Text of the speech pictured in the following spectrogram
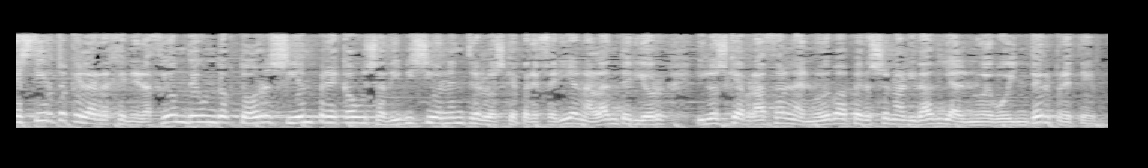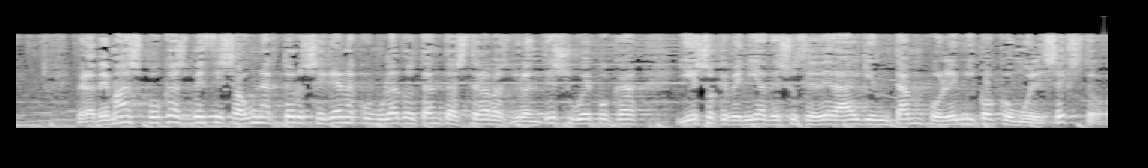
Es cierto que la regeneración de un doctor siempre causa división entre los que preferían al anterior y los que abrazan la nueva personalidad y al nuevo intérprete. Pero además, pocas veces a un actor se le han acumulado tantas trabas durante su época y eso que venía de suceder a alguien tan polémico como el sexto.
